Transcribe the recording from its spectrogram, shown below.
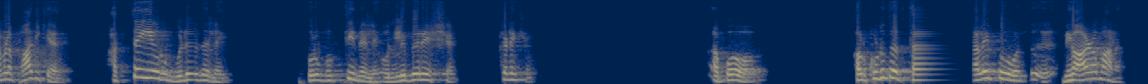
நம்மளை பாதிக்காது. அத்தகைய ஒரு விடுதலை ஒரு முக்தி நிலை ஒரு லிபரேஷன் கிடைக்கும். அப்போ அவர் கொடுத்த த- தலைப்பு வந்து மிக ஆழமானது.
